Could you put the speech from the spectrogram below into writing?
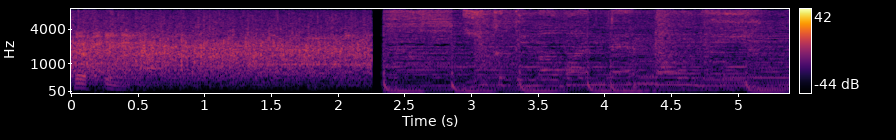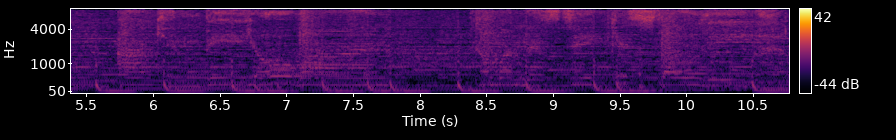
fifteen. let's take it slowly.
